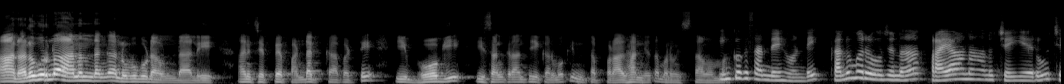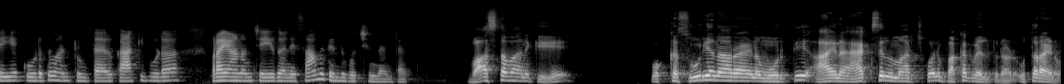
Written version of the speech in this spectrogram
ఆ నలుగురిలో ఆనందంగా నువ్వు కూడా ఉండాలి అని చెప్పే పండగ కాబట్టి ఈ భోగి ఈ సంక్రాంతి ఈ కనుమకి ఇంత ప్రాధాన్యత మనం ఇస్తామమ్మా. ఇంకొక సందేహం అండి. కనుమ రోజున ప్రయాణాలు చెయ్యరు చెయ్యకూడదు అంటుంటారు. కాకి కూడా ప్రయాణం చేయదు అనే సామెత ఎందుకు వచ్చిందంటారు? వాస్తవానికి ఒక్క సూర్యనారాయణ మూర్తి ఆయన యాక్సిల్ మార్చుకొని పక్కకు వెళ్తున్నాడు ఉత్తరాయణం.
